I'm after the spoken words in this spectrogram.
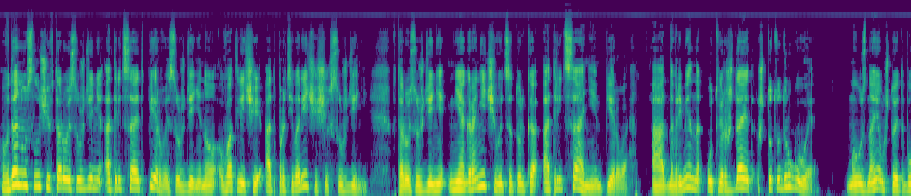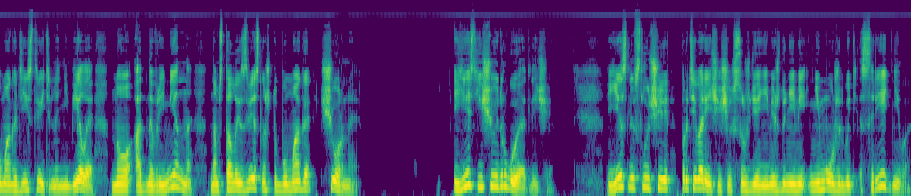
В данном случае второе суждение отрицает первое суждение, но в отличие от противоречащих суждений, второе суждение не ограничивается только отрицанием первого, а одновременно утверждает что-то другое. Мы узнаем, что эта бумага действительно не белая, но одновременно нам стало известно, что бумага черная. И есть еще и другое отличие. Если в случае противоречащих суждений между ними не может быть среднего,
